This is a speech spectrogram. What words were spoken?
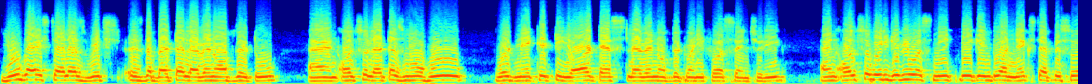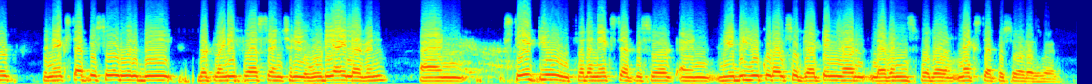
you guys tell us which is the better 11 of the two, and also let us know who would make it to your test 11 of the 21st century. And also, we'll give you a sneak peek into our next episode. The next episode will be the 21st century ODI 11 and stay tuned for the next episode and maybe you could also get in your 11s for the next episode as well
